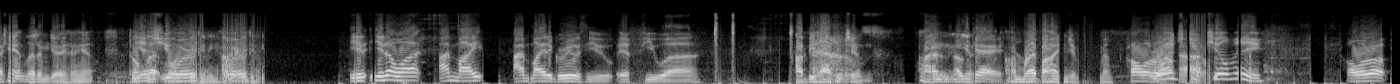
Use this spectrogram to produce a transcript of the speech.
effective? can't let him go. Hang. Don't Yes, let you Lord were. get any You higher. were. than- You, you know what? I might I might agree with you if you uh. I'd be happy to. I'm you know, Okay. I'm right behind you, man. Call her Why up. did you Uh, kill me? Call her up.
